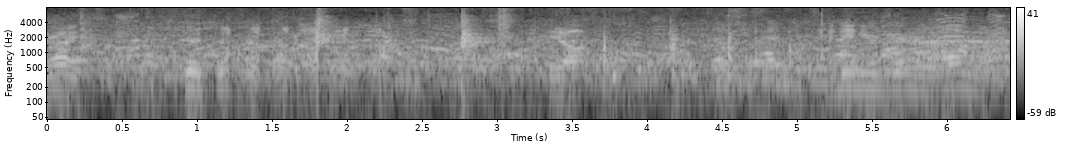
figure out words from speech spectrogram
right. yeah. I didn't even bring the long one.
